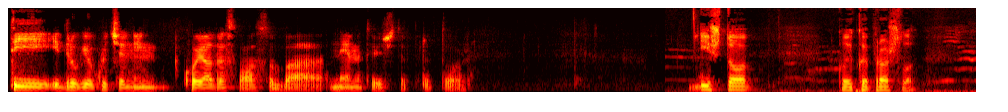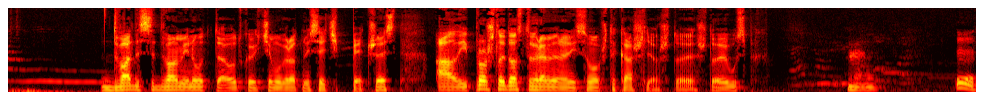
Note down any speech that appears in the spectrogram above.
ti i drugi ukućani koji je odrasla osoba nemate više temperaturu. I što, koliko je prošlo? 22 minuta, od kojih ćemo vjerojatno iseći 5-6, ali prošlo je dosta vremena, nisam uopšte kašljao, što je, što je uspeh. Mm. Mm.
